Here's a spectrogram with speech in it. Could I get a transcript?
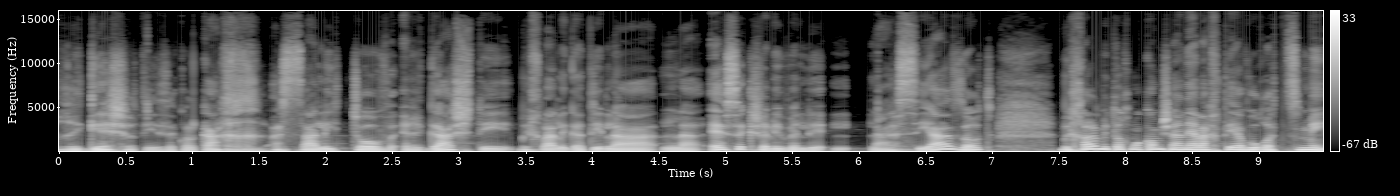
ריגש אותי, זה כל כך. עשה לי טוב. הרגשתי, בכלל הגעתי לעסק שלי ולעשייה הזאת, בכלל מתוך מקום שאני הלכתי עבור עצמי.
